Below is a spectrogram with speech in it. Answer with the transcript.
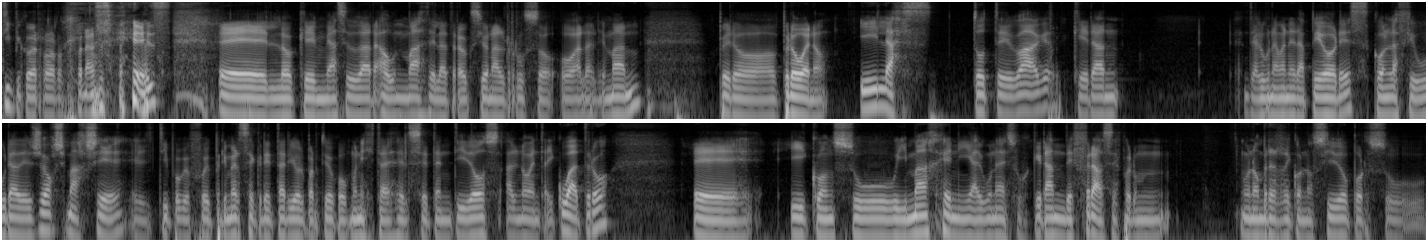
típico error francés, eh, lo que me hace dudar aún más de la traducción al ruso o al alemán, pero, pero bueno, y las tote bag que eran de alguna manera peores, con la figura de Georges Marchais, el tipo que fue primer secretario del Partido Comunista desde el 72 al 94, eh, y con su imagen y alguna de sus grandes frases, por un, un hombre reconocido por su,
